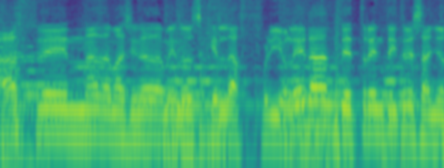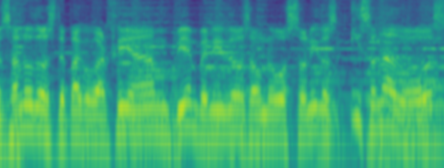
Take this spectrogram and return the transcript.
Hace nada más y nada menos que la friolera de 33 años. Saludos de Paco García, bienvenidos a un nuevo Sonidos y Sonados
